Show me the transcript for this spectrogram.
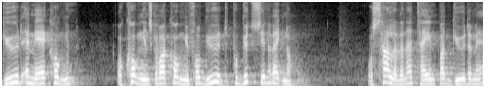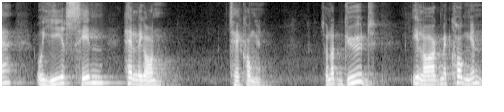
Gud er med kongen. Og kongen skal være konge for Gud, på Guds sine vegner. Og salven er et tegn på at Gud er med og gir sin hellige ånd til kongen. Sånn at Gud i lag med kongen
